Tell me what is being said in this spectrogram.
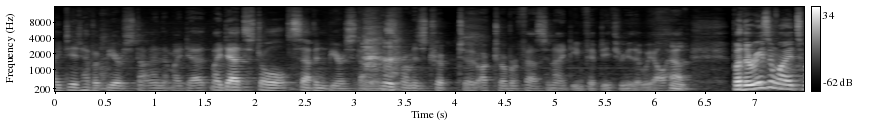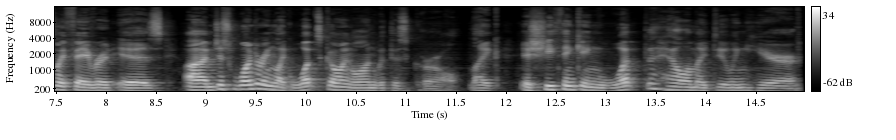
I did have a beer stein that my dad. My dad stole seven beer steins from his trip to Oktoberfest in 1953 that we all have. But the reason why it's my favorite is I'm just wondering, like, what's going on with this girl? Like, is she thinking, "What the hell am I doing here?"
